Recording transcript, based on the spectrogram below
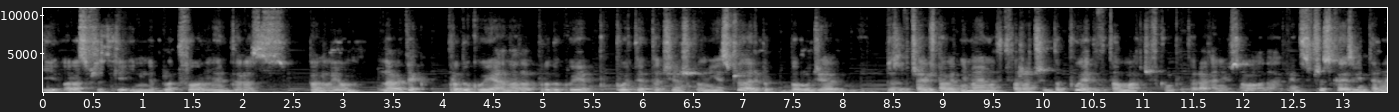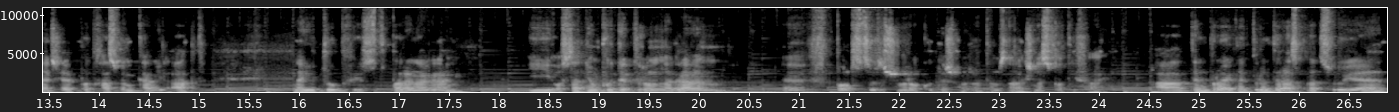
i, oraz wszystkie inne platformy teraz panują. Nawet jak produkuję, a nadal produkuję płyty, to ciężko mi je sprzedać, bo, bo ludzie zazwyczaj już nawet nie mają odtwarzaczy do płyt w domach czy w komputerach, a nie w samochodach. Więc wszystko jest w internecie pod hasłem Kamil Apt. Na YouTube jest parę nagrań. I ostatnią płytę, którą nagrałem e, w Polsce w zeszłym roku, też można tam znaleźć na Spotify. A ten projekt, na którym teraz pracuję,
